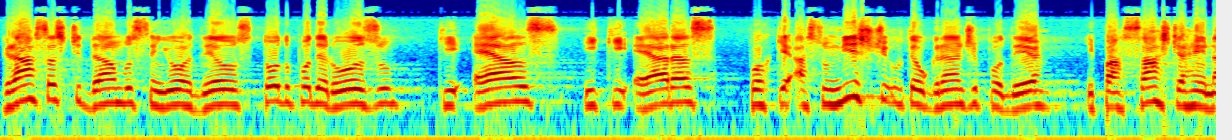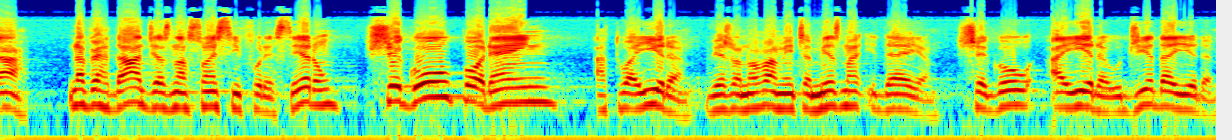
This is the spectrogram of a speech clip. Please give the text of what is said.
Graças te damos, Senhor Deus Todo-Poderoso, que és e que eras, porque assumiste o teu grande poder e passaste a reinar. Na verdade, as nações se enfureceram. Chegou, porém, a tua ira. Veja novamente a mesma ideia. Chegou a ira, o dia da ira.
